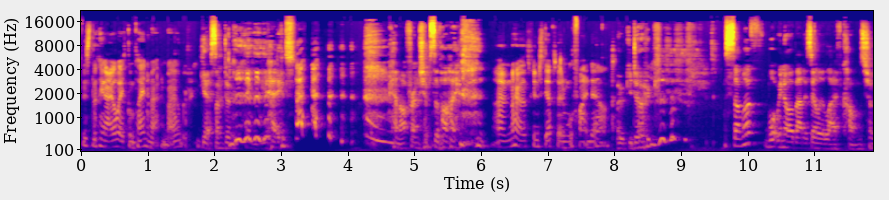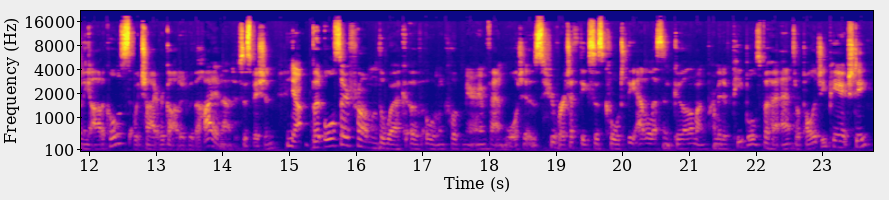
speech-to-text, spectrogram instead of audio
this is the thing I always complain about in biography. yes, I'm doing the thing you hate. Can our friendship survive? I don't know. Let's finish the episode and we'll find out. Okie doke. Some of what we know about his early life comes from the articles, which I regarded with a high amount of suspicion, Yeah. but also from the work of a woman called Miriam Van Waters, who wrote a thesis called The Adolescent Girl Among Primitive Peoples for her anthropology PhD.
